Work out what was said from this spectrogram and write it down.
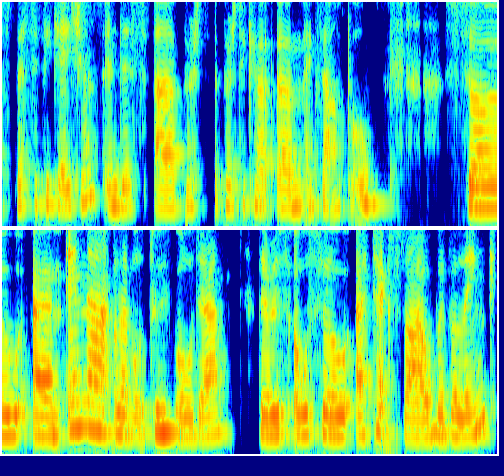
specifications in this particular um, example. So um, in that level two folder, there is also a text file with a link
